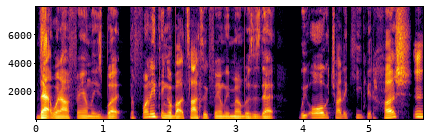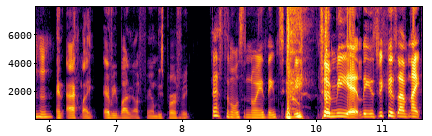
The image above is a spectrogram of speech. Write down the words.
that with our families but the funny thing about toxic family members is that we all try to keep it hush hmm and act like everybody in our family's perfect That's the most annoying thing to me, to me at least, because I'm like,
